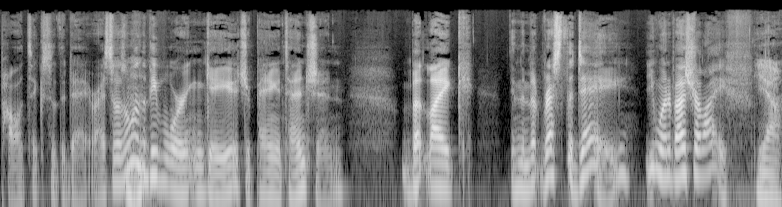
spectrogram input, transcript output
politics of the day, right? So as long as the mm-hmm. people were engaged or paying attention, but like in the rest of the day, you went about your life. Yeah.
